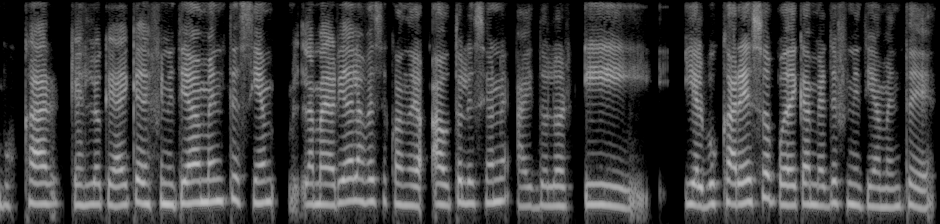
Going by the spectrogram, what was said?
buscar qué es lo que hay, que definitivamente siempre, la mayoría de las veces cuando hay autolesiones hay dolor y, y el buscar eso puede cambiar definitivamente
